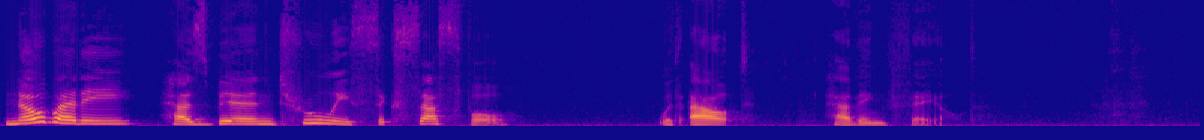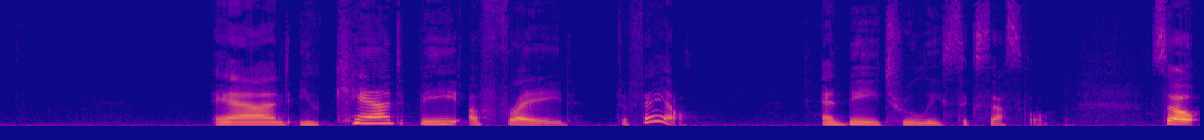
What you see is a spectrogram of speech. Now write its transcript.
nobody has been truly successful without having failed. And you can't be afraid to fail and be truly successful. So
